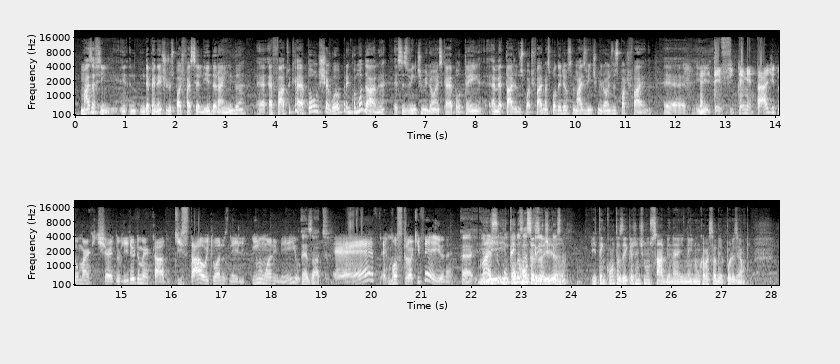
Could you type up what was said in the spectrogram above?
Mas assim, independente do Spotify ser líder ainda, é, é fato que a Apple chegou para incomodar, né? Esses 20 milhões que a Apple tem é metade do Spotify, mas poderiam ser mais 20 milhões do Spotify, né? É, e... É, ter, ter, metade do market share do líder do mercado que está há oito anos nele em um ano e meio. Exato. É, é mostrou que veio, né? É, mas isso e, com e todas as críticas, aí, né? E tem contas aí que a gente não sabe, né? E nem nunca vai saber. Por exemplo,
